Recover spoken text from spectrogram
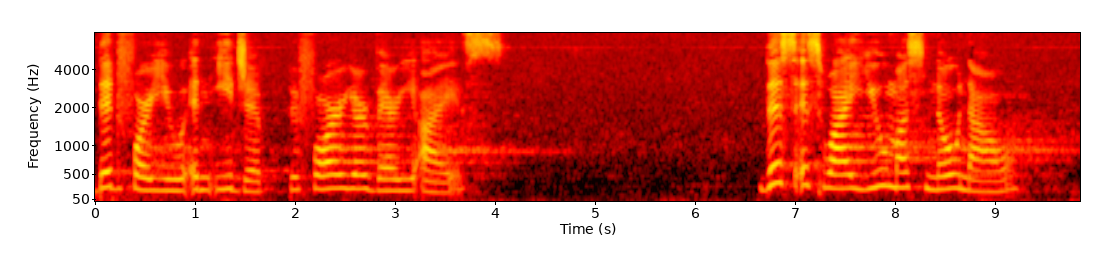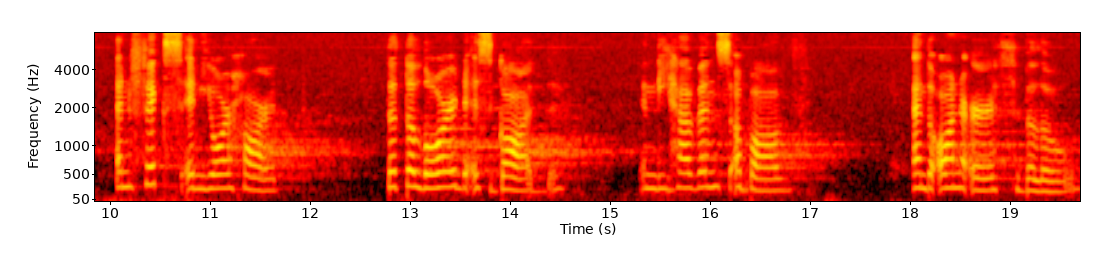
did for you in Egypt before your very eyes. This is why you must know now and fix in your heart that the Lord is God in the heavens above and on earth below,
